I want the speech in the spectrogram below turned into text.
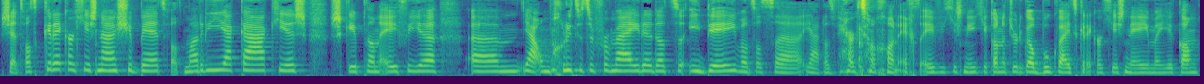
Zet wat crackertjes naast je bed, wat Maria-kaakjes. Skip dan even je, um, ja, om gluten te vermijden, dat idee. Want dat, uh, ja, dat werkt dan gewoon echt eventjes niet. Je kan natuurlijk wel boekwijdcrackertjes nemen. Je kan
